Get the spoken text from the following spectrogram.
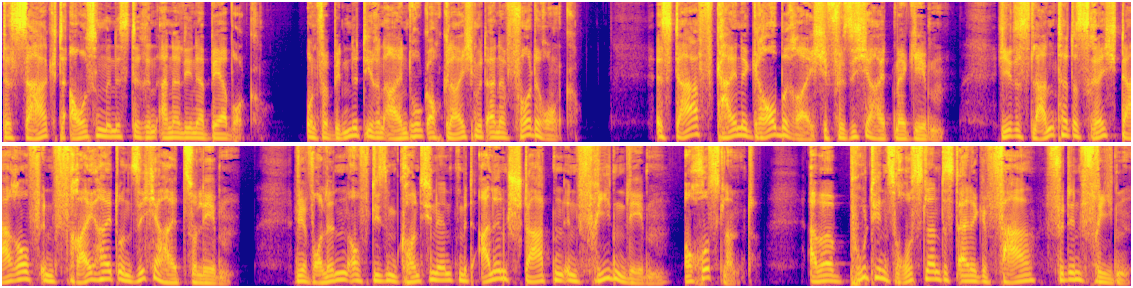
Das sagt Außenministerin Annalena Baerbock und verbindet ihren Eindruck auch gleich mit einer Forderung. Es darf keine Graubereiche für Sicherheit mehr geben. Jedes Land hat das Recht darauf, in Freiheit und Sicherheit zu leben. Wir wollen auf diesem Kontinent mit allen Staaten in Frieden leben, auch Russland. Aber Putins Russland ist eine Gefahr für den Frieden.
